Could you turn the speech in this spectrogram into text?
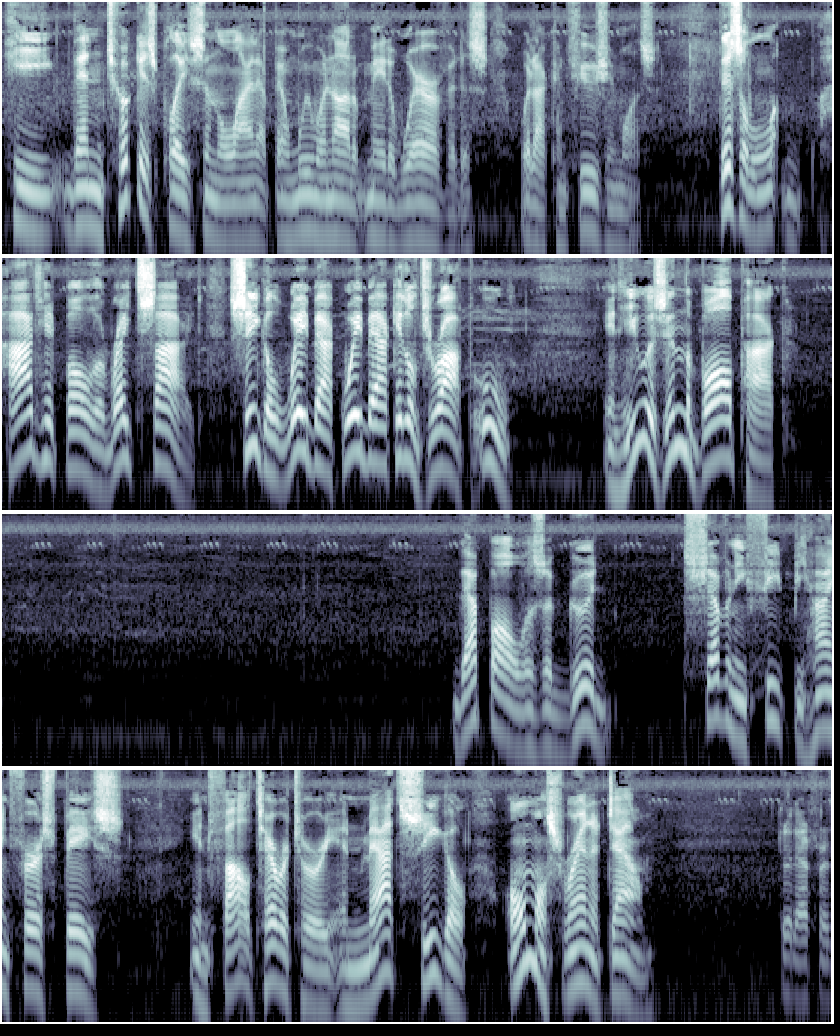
he then took his place in the lineup and we were not made aware of it, is what our confusion was. There's a hard hit ball to the right side. Siegel way back, way back, it'll drop. Ooh. And he was in the ballpark. That ball was a good 70 feet behind first base in foul territory, and Matt Siegel almost ran it down. Good effort.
